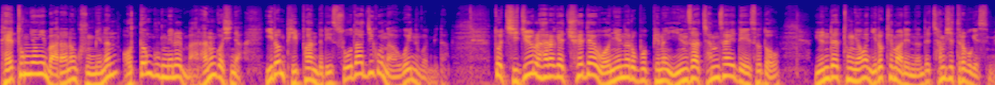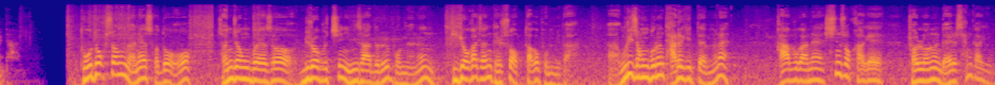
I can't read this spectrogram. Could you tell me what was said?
대통령이 말하는 국민은 어떤 국민을 말하는 것이냐. 이런 비판들이 쏟아지고 나오고 있는 겁니다. 또 지지율 하락의 최대 원인으로 뽑히는 인사 참사에 대해서도 윤 대통령은 이렇게 말했는데 잠시 들어보겠습니다. 도덕성 면에서도 전 정부에서 밀어붙인 인사들을 보면은 비교가 전 될 수 없다고 봅니다. 아, 우리 정부는 다르기 때문에 가부간에 신속하게 결론을 낼 생각입니다.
